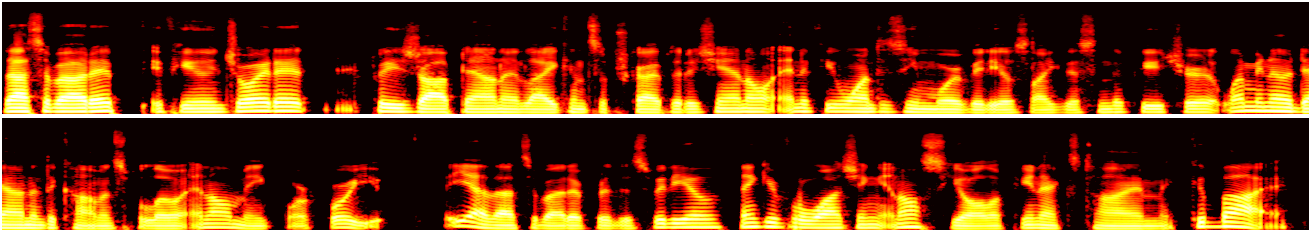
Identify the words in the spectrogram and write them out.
that's about it. If you enjoyed it, please drop down a like and subscribe to the channel. And if you want to see more videos like this in the future, let me know down in the comments below and I'll make more for you. But yeah, that's about it for this video. Thank you for watching and I'll see you all of you next time. Goodbye.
